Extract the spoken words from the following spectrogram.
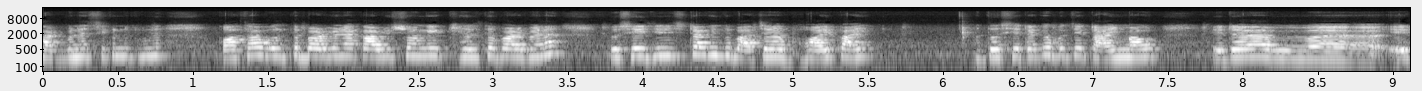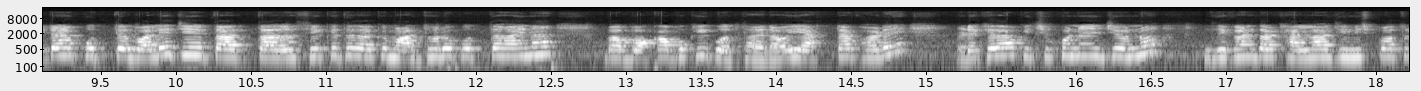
থাকবে না, সেখানে তুমি কথা বলতে পারবে না কারোর সঙ্গে। খেলতে পারবে না। তো সেই জিনিসটা কিন্তু বাচ্চারা ভয় পায়। তো সেটাকে বলছে টাইম আউট এটা এটা করতে বলে যে তার তার, সেক্ষেত্রে তাকে মারধরও করতে হয় না বা বকাবকি করতে হয় না। ওই একটা ঘরে রেখে দাও কিছুক্ষণের জন্য, যেখানে তার খেলনা, জিনিসপত্র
